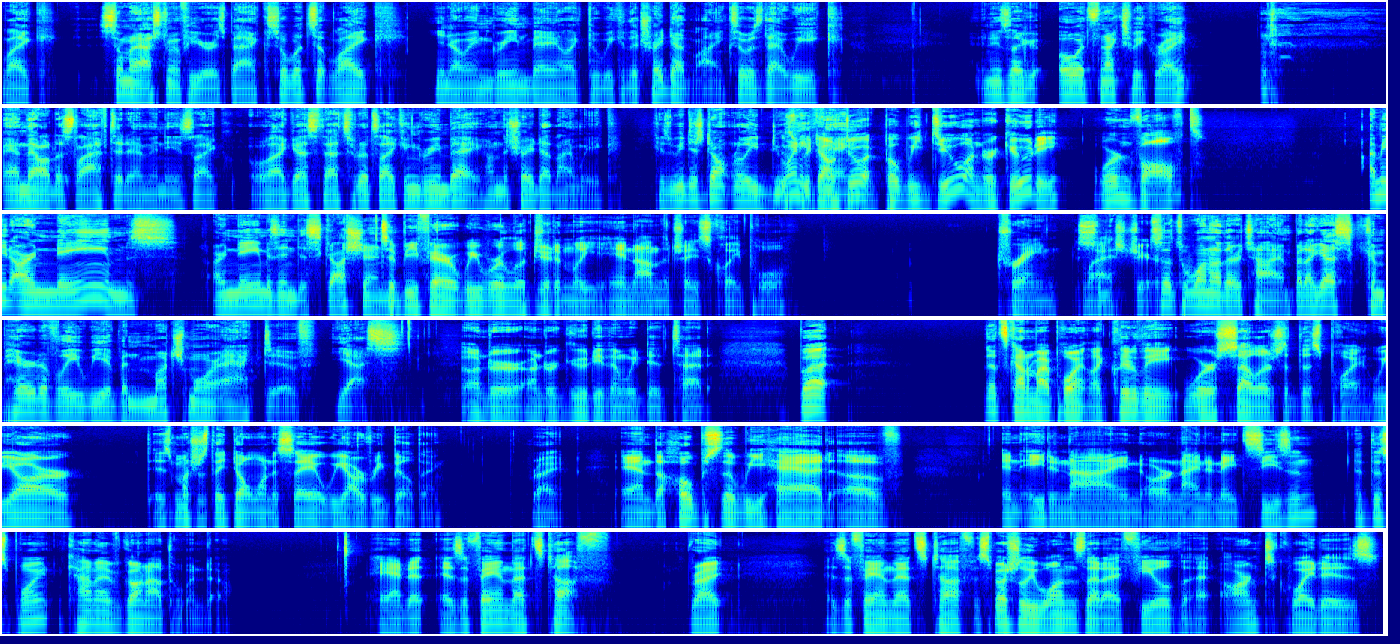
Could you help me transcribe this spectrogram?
Like, someone asked him a few years back, so what's it like, you know, in Green Bay, like the week of the trade deadline? So it was that week. And he's like, oh, it's next week, right? and they all just laughed at him. And he's like, well, I guess that's what it's like in Green Bay on the trade deadline week. Because we just don't really do anything. We don't do it, but we do under Gutey. We're involved. I mean, our names, our name is in discussion. To be fair, we were legitimately in on the Chase Claypool train So- last year So it's one other time. But I guess comparatively, we have been much more active. Yes. under under Gutey than we did Ted. But that's kind of my point. Like clearly we're sellers at this point. We are as much as they don't want to say it, we are rebuilding. Right. And the hopes that we had of an 8 and 9 or 9 and 8 season at this point kind of have gone out the window. And as a fan that's tough, right? As a fan that's tough, especially ones that I feel that aren't quite as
